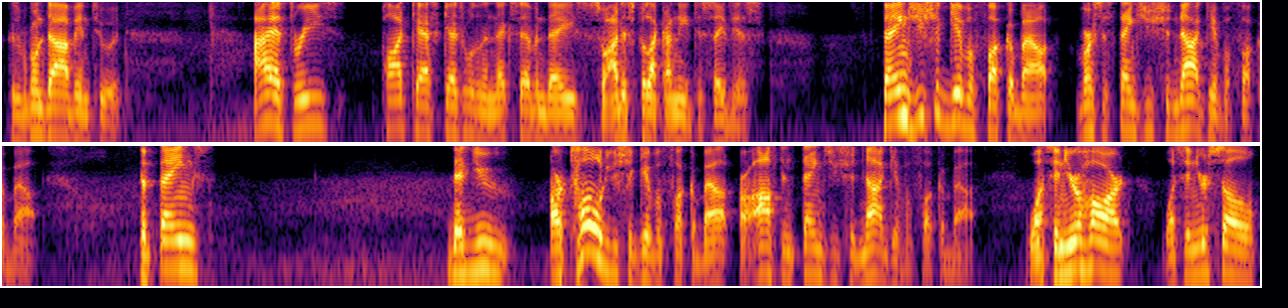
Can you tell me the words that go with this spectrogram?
because we're going to dive into it. I had three podcasts scheduled in the next seven days, so I just feel like I need to say this. Things you should give a fuck about versus things you should not give a fuck about. The things that you are told you should give a fuck about are often things you should not give a fuck about. What's in your heart, what's in your soul,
